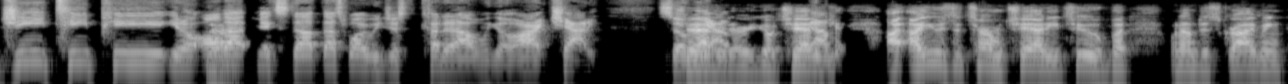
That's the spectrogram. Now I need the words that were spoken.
GTP, you know, all right. that mixed up. That's why we just cut it out and we go, all right, Chatty. So chatty, yeah, there you go. Chatty. Yeah. I, I, use the term chatty too, but when I'm describing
